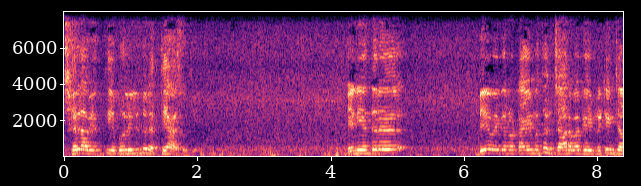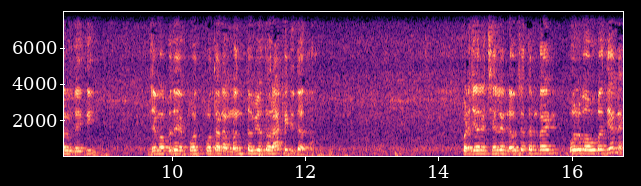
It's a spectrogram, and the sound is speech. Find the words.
છેલ્લા વ્યક્તિએ બોલી લીધું ને, ત્યાં સુધી. એની અંદર બે વાગ્યાનો ટાઈમ હતો ને, ચાર વાગે મિટિંગ ચાલુ થઈ હતી, જેમાં બધાએ પોત પોતાના મંતવ્યો તો રાખી દીધા હતા. પણ જ્યારે છેલ્લે નવચેતનભાઈ બોલવા ઊભા થયા ને,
